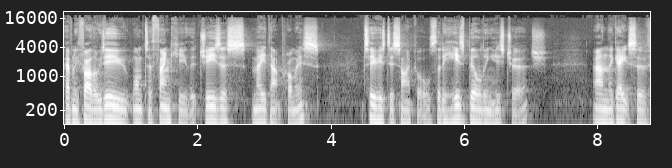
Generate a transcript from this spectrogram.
Heavenly Father, we do want to thank you that Jesus made that promise to his disciples that he is building his church and the gates of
